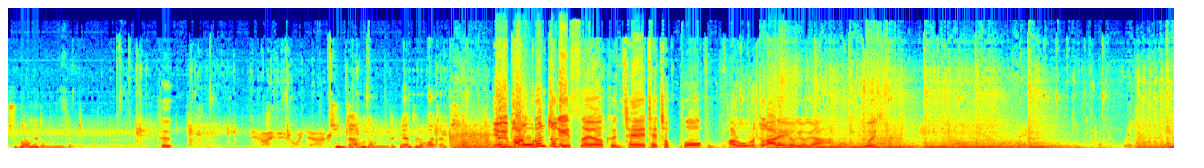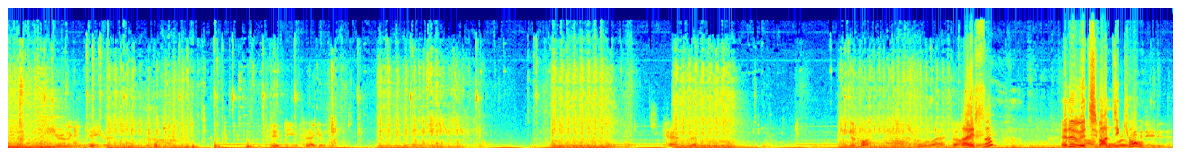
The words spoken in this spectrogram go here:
주방에도 없는데? 그 진짜 아무도 없는데? 그냥 들어가자. 여기 바로 오른쪽에 있어요 그 제 제 저폭 바로 오른쪽 아래 여기 여기 아, 누워 있어 seconds. Ten seconds. 이길 것 같아. Op four last op 나이스? standing. 애들 왜 집 안 Op four 지켜? eliminated.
